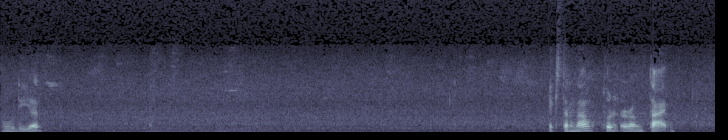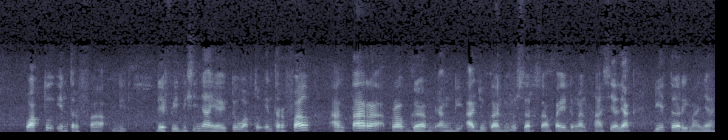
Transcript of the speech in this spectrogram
Kemudian external turnaround time. Waktu interval definisinya yaitu waktu interval antara program yang diajukan user sampai dengan hasil yang diterimanya.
